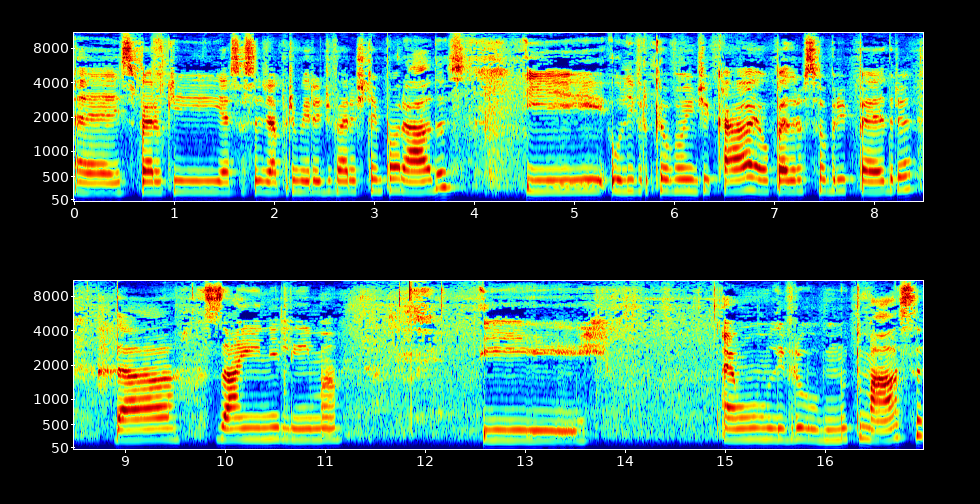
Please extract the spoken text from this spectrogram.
É, espero que essa seja a primeira de várias temporadas. E o livro que eu vou indicar é o Pedra sobre Pedra, da Zaine Lima. E é um livro muito massa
